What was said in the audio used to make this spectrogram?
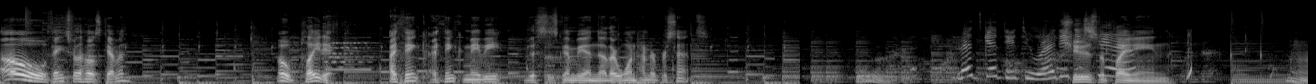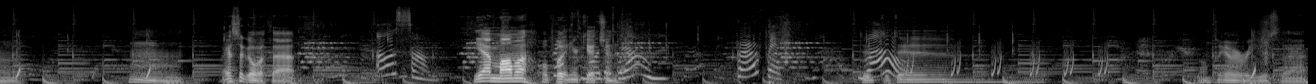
Oh, thanks for the host, Kevin. Oh, played it. I think I think maybe this is gonna be another 100%. Choose the plating. Hmm. Hmm. I guess I'll go with that. Awesome. Yeah, Mama, we'll put it in your Flex for the kitchen. Perfect. Wow. I don't think I've ever used that.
